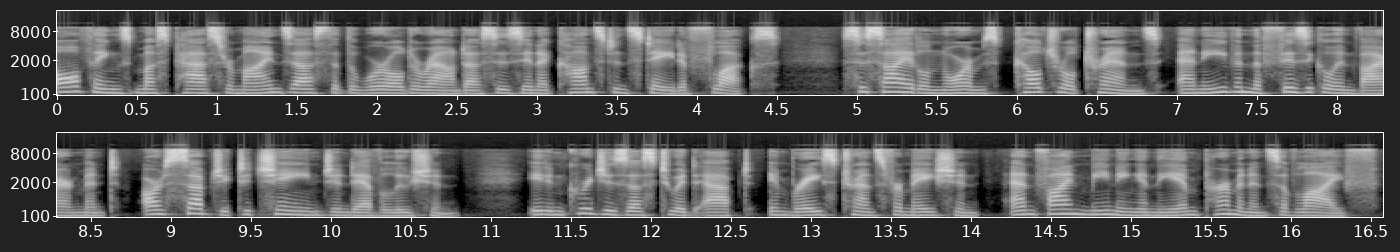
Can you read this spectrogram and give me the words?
all things must pass reminds us that the world around us is in a constant state of flux societal norms, cultural trends, and even the physical environment are subject to change and evolution. It encourages us to adapt, embrace transformation, and find meaning in the impermanence of life.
